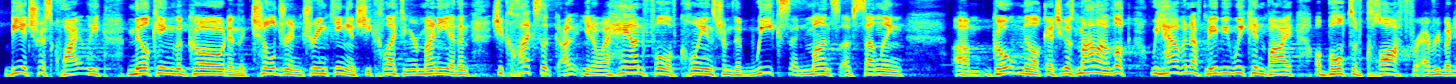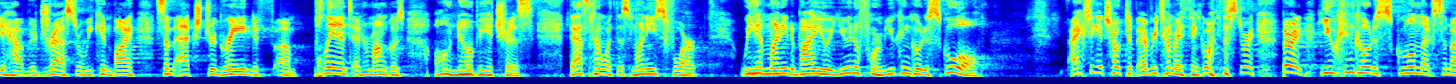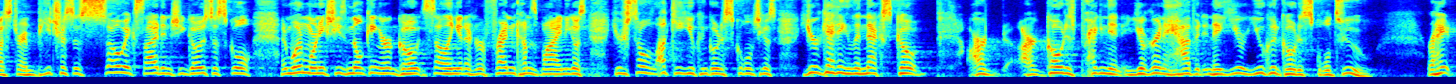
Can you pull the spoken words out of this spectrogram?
Beatrice quietly milking the goat and the children drinking and she collecting her money. And then she collects a, you know, a handful of coins from the weeks and months of selling um, goat milk. And she goes, Mama, look, we have enough. Maybe we can buy a bolt of cloth for everybody to have a dress, or we can buy some extra grain to um, plant. And her mom goes, Oh, no, Beatrice, that's not what this money's for. We have money to buy you a uniform. You can go to school. I actually get choked up every time I think about the story. But right, you can go to school next semester. And Beatrice is so excited. And she goes to school. And one morning she's milking her goat, selling it. And her friend comes by and he goes, You're so lucky you can go to school. And she goes, You're getting the next goat. Our, our goat is pregnant and you're going to have it in a year. You could go to school too. Right?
